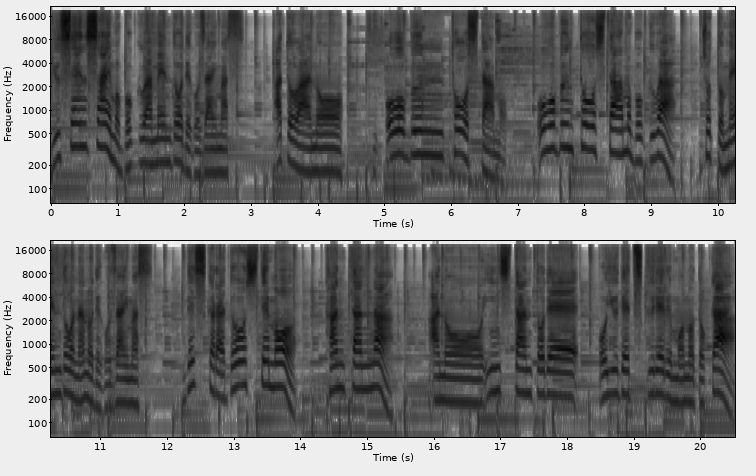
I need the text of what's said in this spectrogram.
湯煎さえも僕は面倒でございます。あとはあのオーブントースターも。オーブントースターも僕はちょっと面倒なのでございます。ですからどうしても簡単なあのー、インスタントでお湯で作れるものとか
